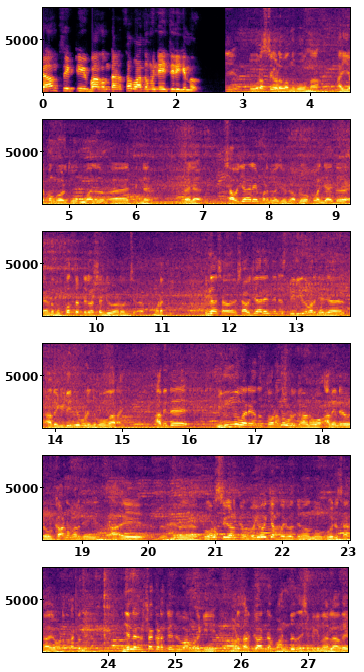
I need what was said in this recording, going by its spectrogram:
ഡാം സേഫ്റ്റി വിഭാഗം തടസ്സവാദം ഉന്നയിച്ചിരിക്കുന്നത്. ടൂറിസ്റ്റുകൾ വന്നു പോകുന്ന അയ്യപ്പൻകോൽ തൂക്കുപാലത്തിന്റെ വില ശൗചാലയം പണിത് വെച്ചിട്ട് ബ്ലോക്ക് പഞ്ചായത്ത് ഏതാണ്ട് മുപ്പത്തെട്ട് ലക്ഷം രൂപയോളം മുടക്കി. പിന്നെ ശൗചാലയത്തിന്റെ സ്ഥിതി എന്ന് പറഞ്ഞു കഴിഞ്ഞാൽ അത് ഇടിഞ്ഞു പൊളിഞ്ഞു പോകാറായി. അതിന്റെ ഇന്ന് വരെ അത് തുറന്നു കൊടുക്കാനോ അതിന്റെ ഒരു ഉദ്ഘാടനം നടത്തി ടൂറിസ്റ്റുകൾക്ക് ഉപയോഗിക്കാൻ പരുവത്തിനൊന്നും ഒരു സഹായം അവിടെ നടക്കുന്നില്ല. ഇങ്ങനെ ലക്ഷക്കണക്കിന് രൂപ മുടക്കി നമ്മുടെ സർക്കാരിന്റെ ഫണ്ട് നശിപ്പിക്കുന്നതല്ലാതെ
